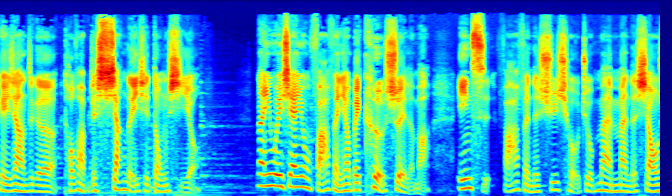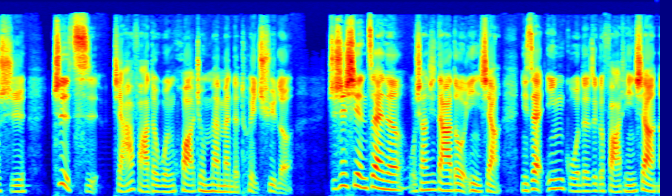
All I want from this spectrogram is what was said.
可以让这个头发比较香的一些东西哦。那因为现在用发粉要被课税了嘛，因此发粉的需求就慢慢的消失，至此假发的文化就慢慢的退去了。只是现在呢，我相信大家都有印象，你在英国的这个法庭上，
